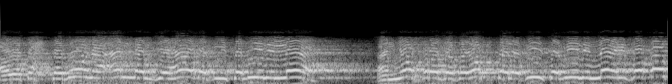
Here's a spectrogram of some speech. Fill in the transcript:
أو تحسبون أن الجهاد في سبيل الله أن يخرج فيقتل في سبيل الله فقط؟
